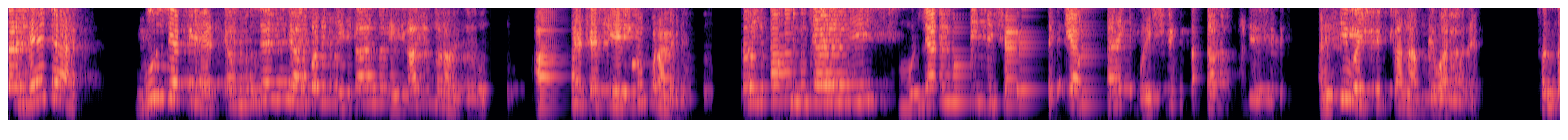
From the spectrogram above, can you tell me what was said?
तर हे जे आहे मूल्य जे आहेत त्या मूल्यांशी आपण एका एकाच राहतो. त्याच्याशी एकरूप राहतो. तर त्या मूल्यांची मूल्यांमध्ये जी शक्ती ती आपल्याला एक वैश्विकता आणि ती वैश्विकता नामदेवांमध्ये संत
